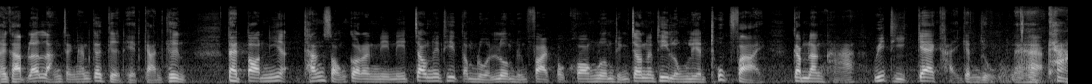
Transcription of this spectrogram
นะครับ แล้วหลังจากนั้นก็เกิดเหตุการณ์ขึ้น แต่ตอนนี้ทั้งสองกรณีนี้เจ้าหน้าที่ตำรวจรวมถึงฝ่ายปกครองรวมถึงเจ้าหน้าที่โรงเรียนทุกฝ่ายกำลังหาวิธีแก้ไขกันอยู่นะฮะ ค่ะ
